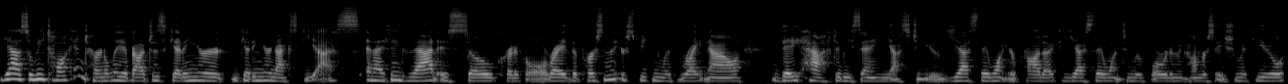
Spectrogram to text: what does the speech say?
Yeah, so we talk internally about just getting your getting your next yes. And I think that is so critical, right? The person that you're speaking with right now, they have to be saying yes to you. Yes, they want your product. Yes, they want to move forward in a conversation with you,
